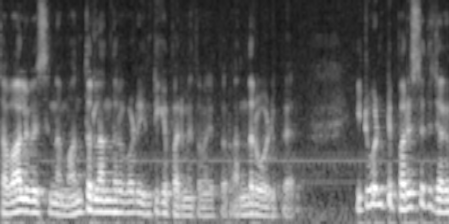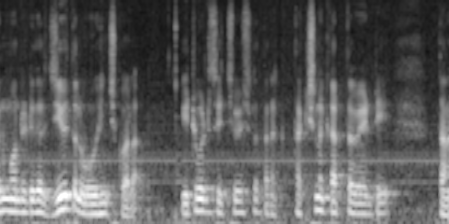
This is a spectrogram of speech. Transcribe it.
సవాలు వేసిన మంత్రులందరూ కూడా ఇంటికి పరిమితం అయిపోయారు అందరూ ఓడిపోయారు. ఇటువంటి పరిస్థితి జగన్మోహన్ రెడ్డి గారి జీవితంలో ఊహించుకోవాలి? ఇటువంటి సిచ్యువేషన్లో తన తక్షణ కర్తవ్యం ఏంటి? తన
